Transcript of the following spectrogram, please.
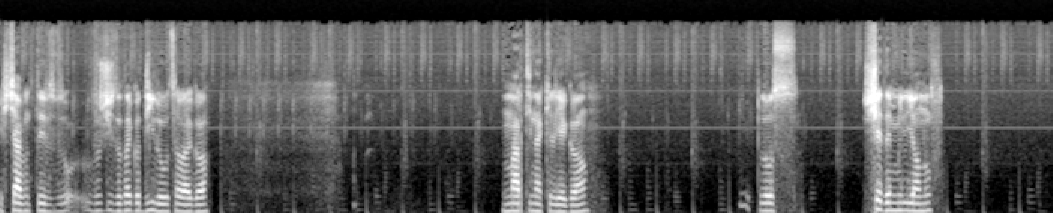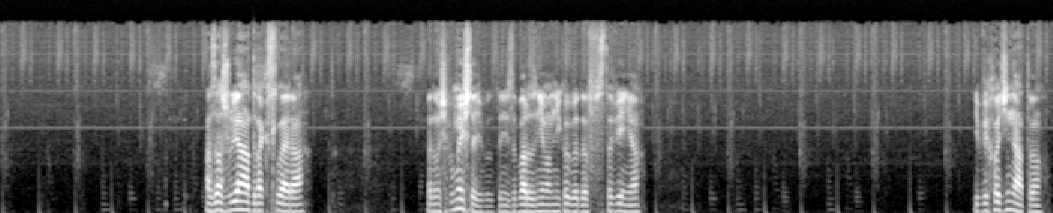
I chciałbym tutaj wrzu- wrzucić do tego dealu całego Martina Kelly'ego plus 7 milionów. A za Juliana Draxlera będę musiał pomyśleć, bo tutaj nie za bardzo nie mam nikogo do wstawienia. I wychodzi na to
